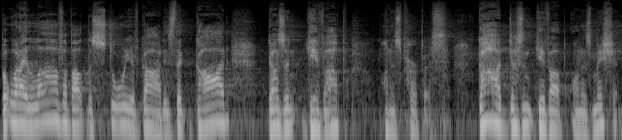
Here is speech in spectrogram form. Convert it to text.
But what I love about the story of God is that God doesn't give up on his purpose, God doesn't give up on his mission.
